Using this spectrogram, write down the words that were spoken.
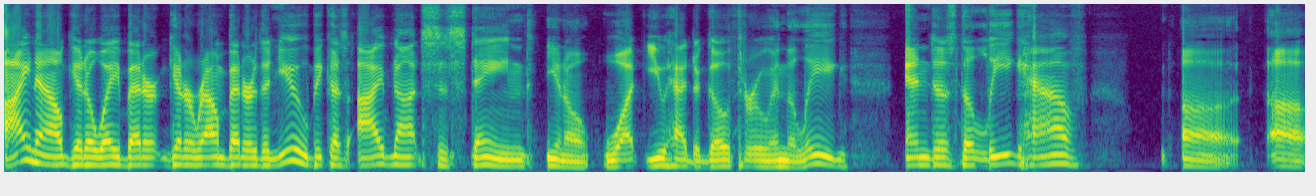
I now get away better, get around better than you because I've not sustained, you know, what you had to go through in the league. And does the league have uh, uh,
